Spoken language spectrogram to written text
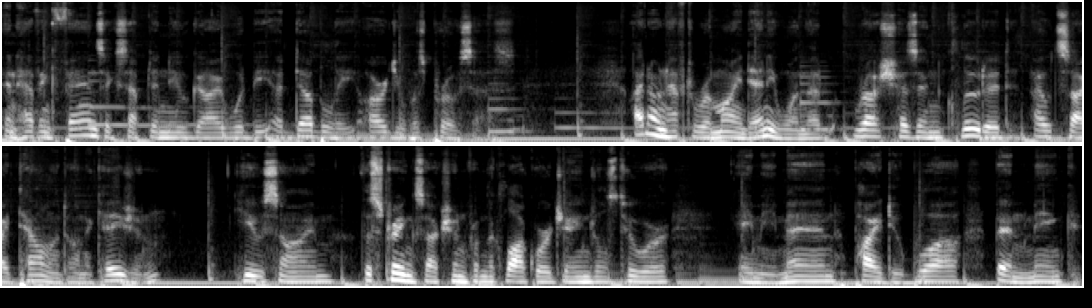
and having fans accept a new guy would be a doubly arduous process. I don't have to remind anyone that Rush has included outside talent on occasion. Hugh Syme, the string section from the Clockwork Angels tour, Aimee Mann, Pye Dubois, Ben Mink.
